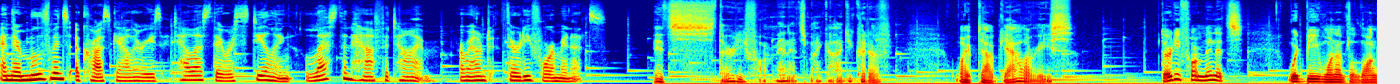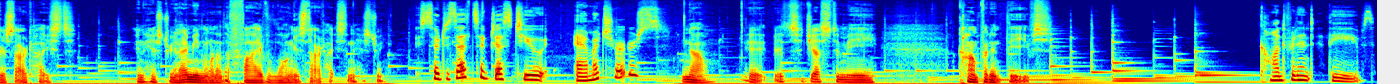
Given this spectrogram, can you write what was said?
And their movements across galleries tell us they were stealing less than half the time, around 34 minutes. It's 34 minutes, my God. You could have wiped out galleries. 34 minutes would be one of the longest art heists in history, and I mean one of the five longest art heists in history. So, does that suggest to you amateurs? No, it, it suggests to me confident thieves. Confident thieves.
